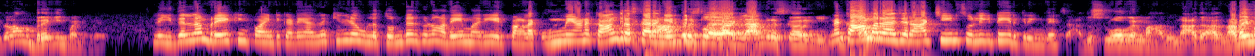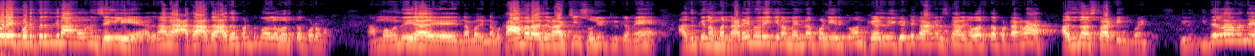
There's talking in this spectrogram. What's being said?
இதெல்லாம் ஒன்றும் பிரேக்கிங் பாயிண்ட் கிடையாது. இல்ல இதெல்லாம் பிரேக்கிங் பாயிண்ட் கிடையாதுன்னா கீழே உள்ள தொண்டர்களும் அதே மாதிரியே இருப்பாங்களா உண்மையான காங்கிரஸ்காரங்க எடுத்துட்டு போவாங்களா? காமராஜர் ஆட்சின்னு சொல்லிக்கிட்டே இருக்கிறீங்களே. அது ஸ்லோகன்மா அது அது அது நடைமுறைப்படுத்துறதுக்கு நாங்கள் ஒன்றும் செய்யலையே. அதனால அதை அதை அதை மட்டும் முதல்ல வருத்தப்படணும். நம்ம வந்து நம்ம நம்ம காமராஜர் ஆட்சின்னு சொல்லிட்டு இருக்கோமே அதுக்கு நம்ம நடைமுறைக்கு நம்ம என்ன பண்ணியிருக்கோம்னு கேள்வி கேட்டு காங்கிரஸ்காரங்க வருத்தப்பட்டாங்கன்னா அதுதான் ஸ்டார்டிங் பாயிண்ட் இது இதெல்லாம் வந்து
